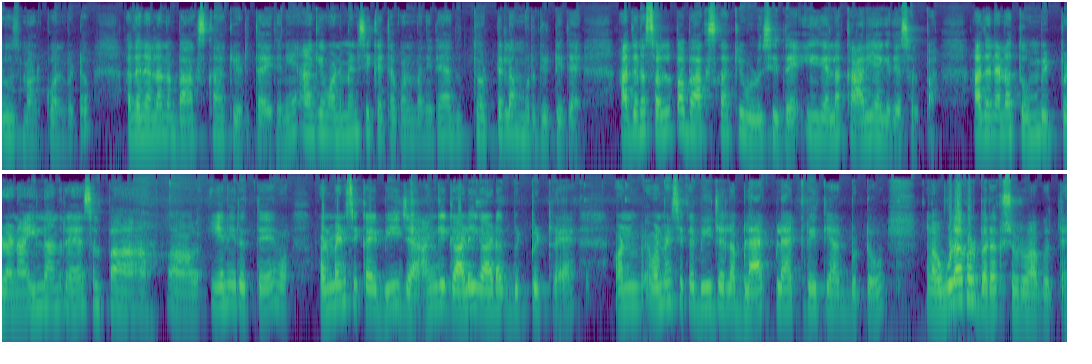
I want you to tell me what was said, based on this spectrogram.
ಯೂಸ್ ಮಾಡ್ಕೊಂಡ್ಬಿಟ್ಟು ಅದನ್ನೆಲ್ಲನೂ ಬಾಕ್ಸ್ಗೆ ಹಾಕಿ ಇಡ್ತಾ ಇದ್ದೀನಿ. ಹಾಗೆ ಒಣಮೆಣ್ಸಿಕಾಯಿ ತೊಗೊಂಡು ಬಂದಿದೆ. ಅದು ತೊಟ್ಟೆಲ್ಲ ಮುರಿದಿಟ್ಟಿದೆ. ಅದನ್ನು ಸ್ವಲ್ಪ ಬಾಕ್ಸ್ಗೆ ಹಾಕಿ ಉಳಿಸಿದ್ದೆ ಈಗೆಲ್ಲ ಖಾಲಿಯಾಗಿದೆ ಸ್ವಲ್ಪ. ಅದನ್ನೆಲ್ಲ ತುಂಬಿಟ್ಬಿಡೋಣ. ಇಲ್ಲಾಂದರೆ ಸ್ವಲ್ಪ ಏನಿರುತ್ತೆ ಒಣಮೆಣ್ಸಿಕಾಯಿ ಬೀಜ, ಹಂಗೆ ಗಾಳಿಗೆ ಆಡೋಕೆ ಬಿಟ್ಬಿಟ್ರೆ ಒಣ ಒಣಮೆಣ್ಸಿಕಾಯಿ ಬೀಜ ಎಲ್ಲ ಬ್ಲ್ಯಾಕ್ ಬ್ಲ್ಯಾಕ್ ರೀತಿ ಆಗಿಬಿಟ್ಟು ಹುಳಗಳು ಬರೋಕ್ಕೆ ಶುರು ಆಗುತ್ತೆ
